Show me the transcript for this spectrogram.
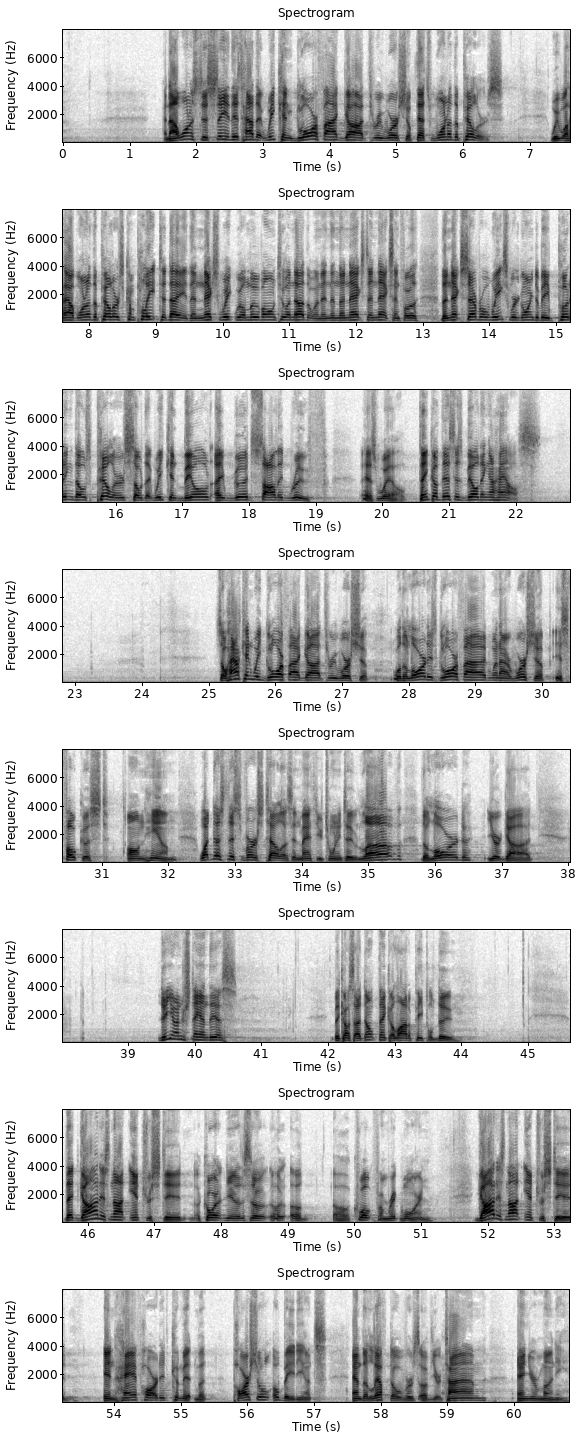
And I want us to see this how that we can glorify God through worship. That's one of the pillars. We will have one of the pillars complete today. Then next week we'll move on to another one, and then the next and next. And for the next several weeks, we're going to be putting those pillars so that we can build a good, solid roof as well. Think of this as building a house. So, how can we glorify God through worship? Well, the Lord is glorified when our worship is focused on him. What does this verse tell us in Matthew 22? Love the Lord your God. Do you understand this? Because I don't think a lot of people do. That God is not interested, according, you know, this is a, a, a quote from Rick Warren. God is not interested in half hearted commitment, partial obedience, and the leftovers of your time and your money.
